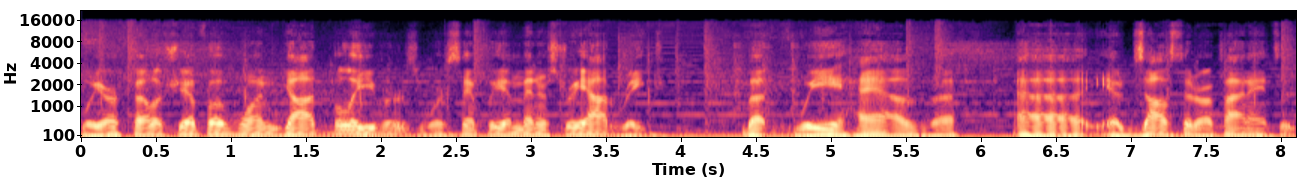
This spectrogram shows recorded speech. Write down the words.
We are a fellowship of one God believers. We're simply a ministry outreach, but we have uh, uh, exhausted our finances,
